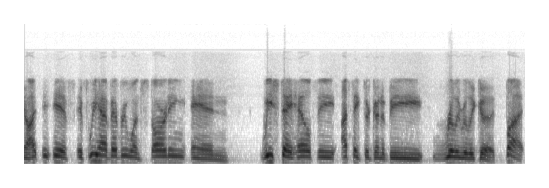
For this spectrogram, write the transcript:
know, if if we have everyone starting and we stay healthy, I think they're going to be really really good. But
